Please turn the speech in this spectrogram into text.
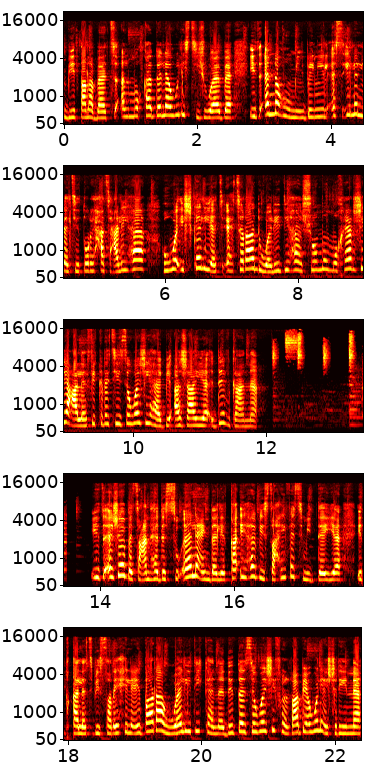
بطلبات المقابلة والاستجواب إذ أنه من بين الأسئلة التي طرحت عليها هو إشكالية اعتراض والدها شومو مخيرجي على فكرة زواجها بأجاي ديفغان. إذ أجابت عن هذا السؤال عند لقائها بصحيفة ميداي إذ قالت بصريح العبارة والدي كان ضد الزواج في الرابع والعشرين.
